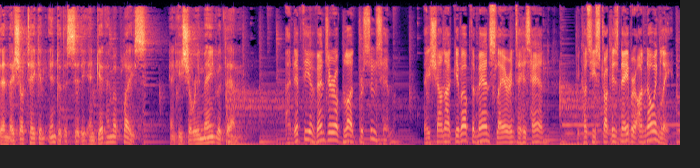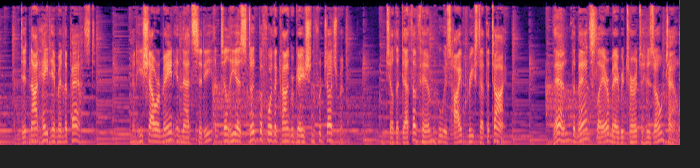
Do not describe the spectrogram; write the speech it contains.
Then they shall take him into the city and give him a place, and he shall remain with them. And if the avenger of blood pursues him, they shall not give up the manslayer into his hand, because he struck his neighbor unknowingly, and did not hate him in the past. And he shall remain in that city until he has stood before the congregation for judgment, until the death of him who is high priest at the time. Then the manslayer may return to his own town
